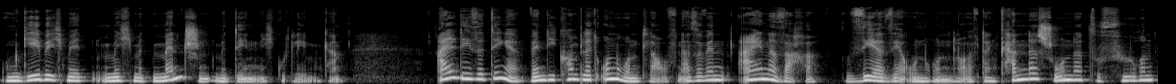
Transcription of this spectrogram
Umgebe ich mich mit Menschen, mit denen ich gut leben kann? All diese Dinge, wenn die komplett unrund laufen, also wenn eine Sache sehr, sehr unrund läuft, dann kann das schon dazu führen,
